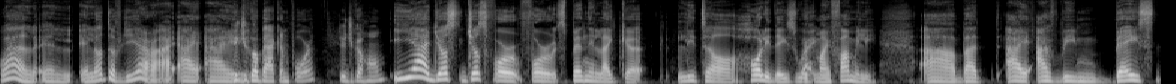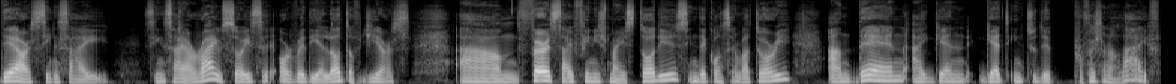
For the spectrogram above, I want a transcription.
well, a, a lot of year. I I, I Did you go back and forth? Did you go home? Yeah, just just for for spending like uh, little holidays with Right. my family. Uh, but I I've been based there since I since I arrived, so it's already a lot of years. Um, first, I finished my studies in the conservatory, and then I can get into the professional life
